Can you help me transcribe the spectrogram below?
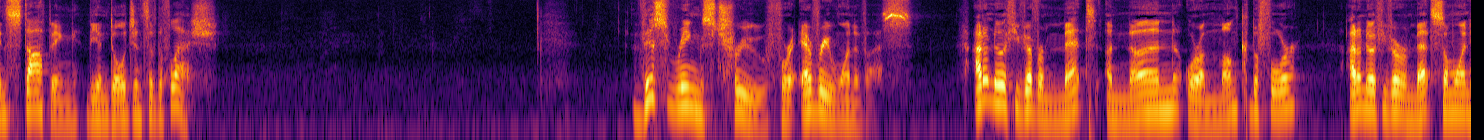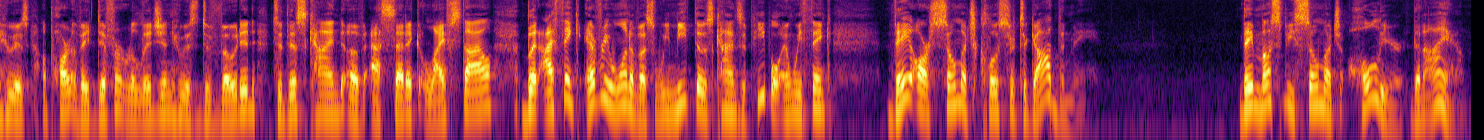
in stopping the indulgence of the flesh. This rings true for every one of us. I don't know if you've ever met a nun or a monk before. I don't know if you've ever met someone who is a part of a different religion who is devoted to this kind of ascetic lifestyle. But I think every one of us, we meet those kinds of people and we think they are so much closer to God than me. They must be so much holier than I am.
